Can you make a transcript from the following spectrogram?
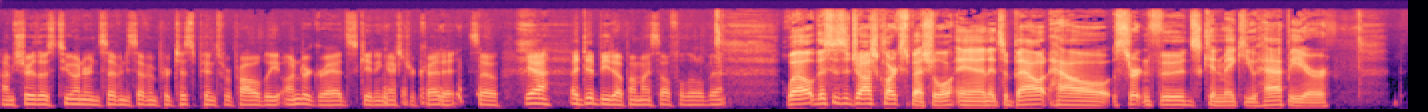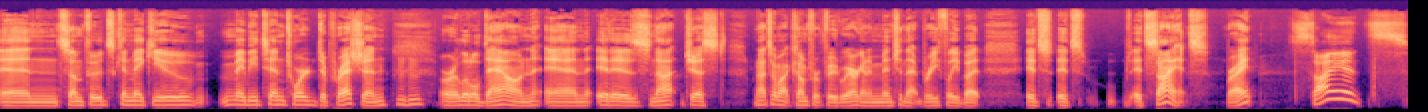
I'm sure those 277 participants were probably undergrads getting extra credit. So, yeah, I did beat up on myself a little bit. Well, this is a Josh Clark special, and it's about how certain foods can make you happier, and some foods can make you maybe tend toward depression mm-hmm. or a little down. And it is not just we're not talking about comfort food. We are going to mention that briefly, but it's it's it's science, right? Science.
